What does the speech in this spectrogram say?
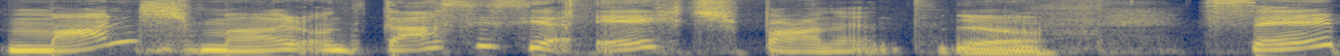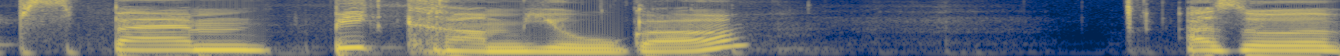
manchmal, und das ist ja echt spannend, Ja. selbst beim Bikram-Yoga, also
